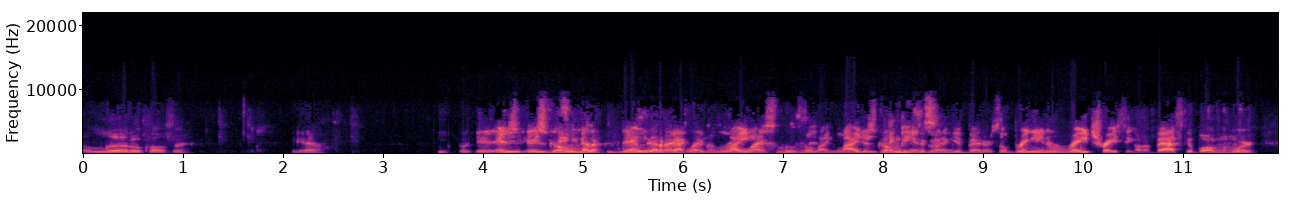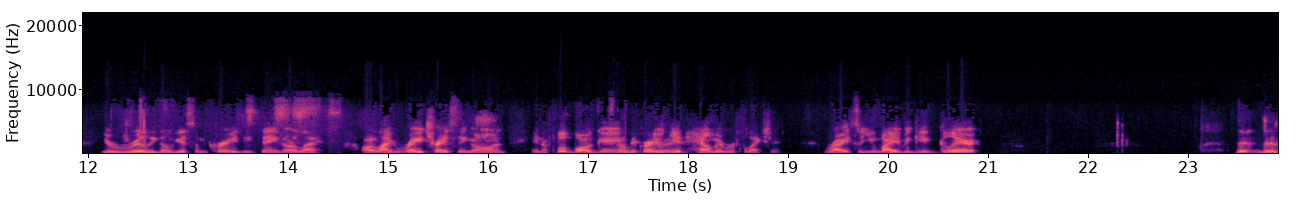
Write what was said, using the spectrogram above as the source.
A little closer. Yeah. It, And it's, you- it's and- going and you to gotta- and you gotta like, factor like the lighting. So like lighting techniques are going to get better. So bringing in ray tracing on a basketball Mhm. court, you're really going to get some crazy things. Or like, or like ray tracing on in a football game, gonna be crazy. you'll get helmet reflection, right? So you might even get glare. Th- This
